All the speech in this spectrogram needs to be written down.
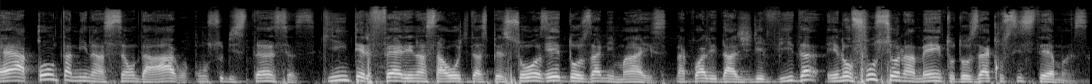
é a contaminação da água com substâncias que interferem na saúde das pessoas e dos animais, na qualidade de vida e no funcionamento dos ecossistemas.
